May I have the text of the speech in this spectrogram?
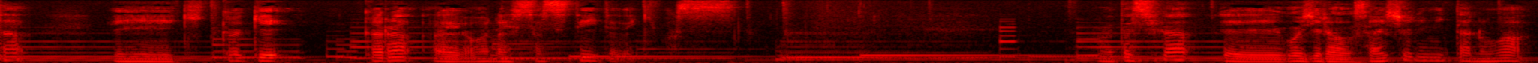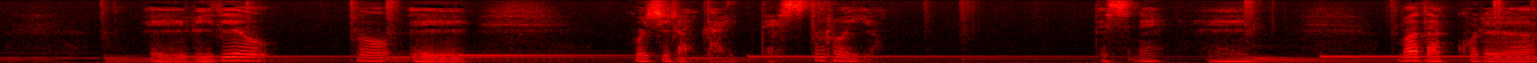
た、えー、きっかけから、え、お話しさせていただきます。私が、え、ゴジラを最初に見たのは、え、ビデオの、え、ゴジラ対デストロイヤーですね、えー、まだこれは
